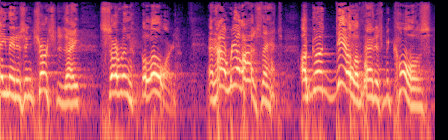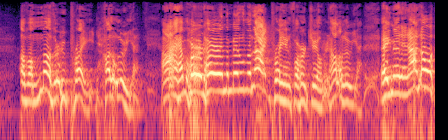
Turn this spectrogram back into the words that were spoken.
Amen, is in church today serving the Lord. And I realize that a good deal of that is because of a mother who prayed. Hallelujah. I have heard her in the middle of the night praying for her children. Hallelujah. Amen. And I know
